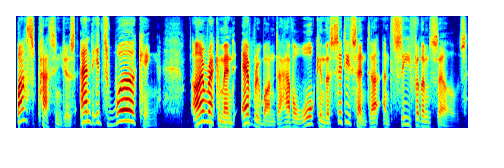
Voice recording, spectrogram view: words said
bus passengers, and it's working. I recommend everyone to have a walk in the city centre and see for themselves.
